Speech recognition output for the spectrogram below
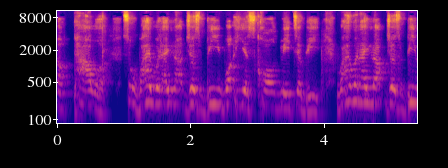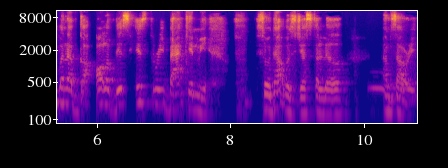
of power. So, why would I not just be what He has called me to be? Why would I not just be when I've got all of this history back in me? So, that was just a little I'm sorry.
